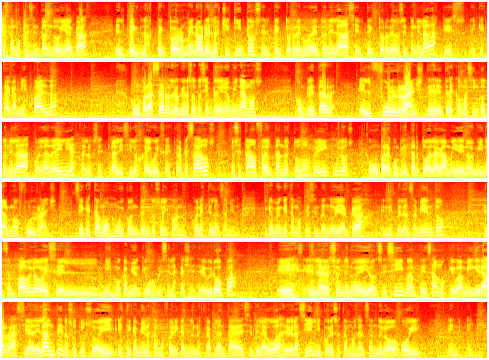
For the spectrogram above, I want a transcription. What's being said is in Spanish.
Estamos presentando hoy acá los Tector menores, los chiquitos, el Tector de 9 toneladas y el Tector de 11 toneladas, que es el que está acá a mi espalda como para hacer lo que nosotros siempre denominamos completar el full range, desde 3,5 toneladas con la Daily hasta los Stralis y los Highways extra pesados. Nos estaban faltando estos dos vehículos como para completar toda la gama y denominarnos full range. Así que estamos muy contentos hoy con, con este lanzamiento. El camión que estamos presentando hoy acá en este lanzamiento en San Pablo es el mismo camión que vos ves en las calles de Europa en la versión de 9 y 11. Sí, pensamos que va a migrar hacia adelante. Nosotros hoy este camión lo estamos fabricando en nuestra planta de Siete Lagoas de Brasil y por eso estamos lanzándolo hoy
